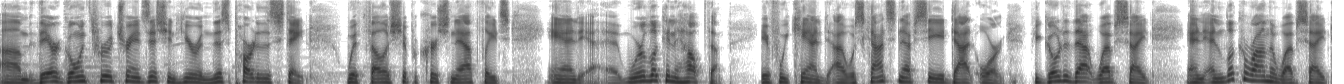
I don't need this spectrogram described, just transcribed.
um, they're going through a transition here in this part of the state with Fellowship of Christian Athletes, and uh, we're looking to help them if we can, uh, wisconsinfca.org. If you go to that website and, and look around the website,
